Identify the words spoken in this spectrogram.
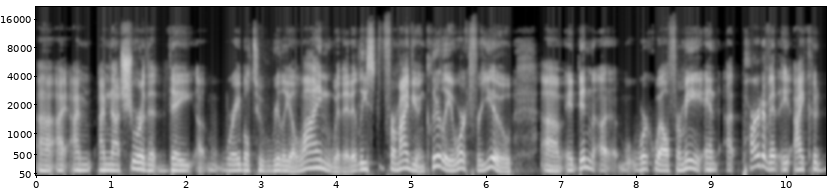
uh, I, am I'm, I'm not sure that they uh, were able to really align with it. At least for my viewing, clearly it worked for you. Uh, it didn't uh, work well for me, and part of it I could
